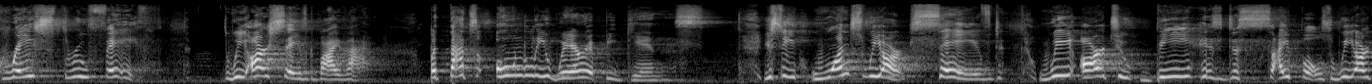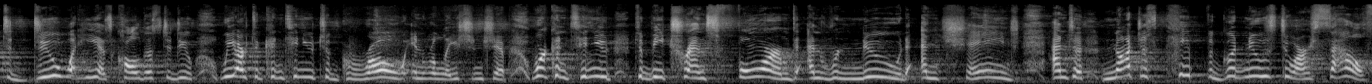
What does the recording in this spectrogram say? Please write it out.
grace through faith. We are saved by that. But that's only where it begins. You see, once we are saved, we are to be his disciples. We are to do what he has called us to do. We are to continue to grow in relationship. We're continued to be transformed and renewed and changed and to not just keep the good news to ourselves,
